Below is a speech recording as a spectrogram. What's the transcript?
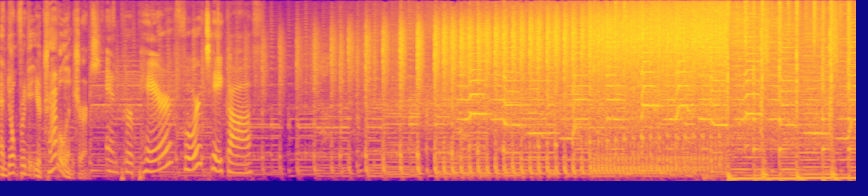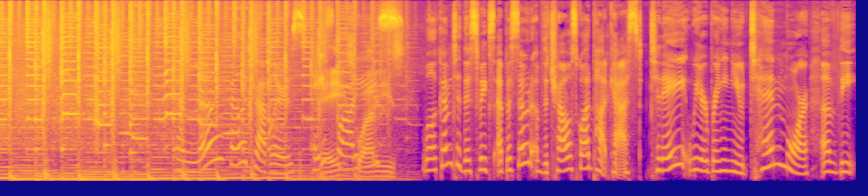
And don't forget your travel insurance. and prepare for takeoff. Hello, fellow travelers. Hey, squatties. Welcome to this week's episode of the Travel Squad podcast. Today, we are bringing you 10 more of the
